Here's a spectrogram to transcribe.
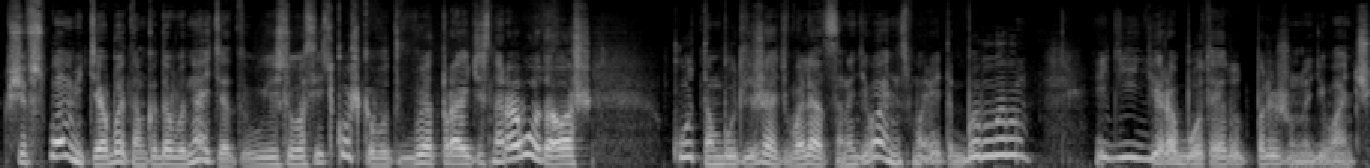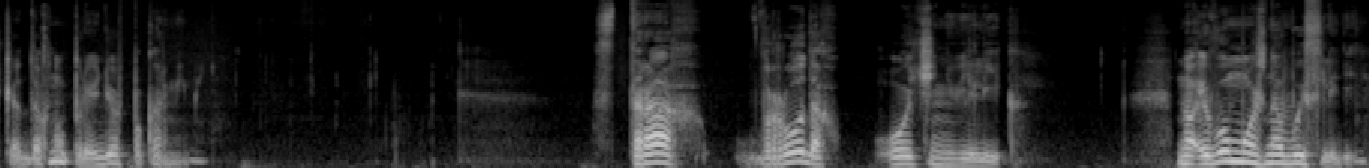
Вообще вспомните об этом, когда вы, знаете, если у вас есть кошка, вот вы отправитесь на работу, а ваш кот там будет лежать, валяться на диване, смотреть, бл -бл -бл, иди, иди, работай, я тут полежу на диванчике, отдохну, придешь, покорми меня. Страх в родах очень велик, но его можно выследить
